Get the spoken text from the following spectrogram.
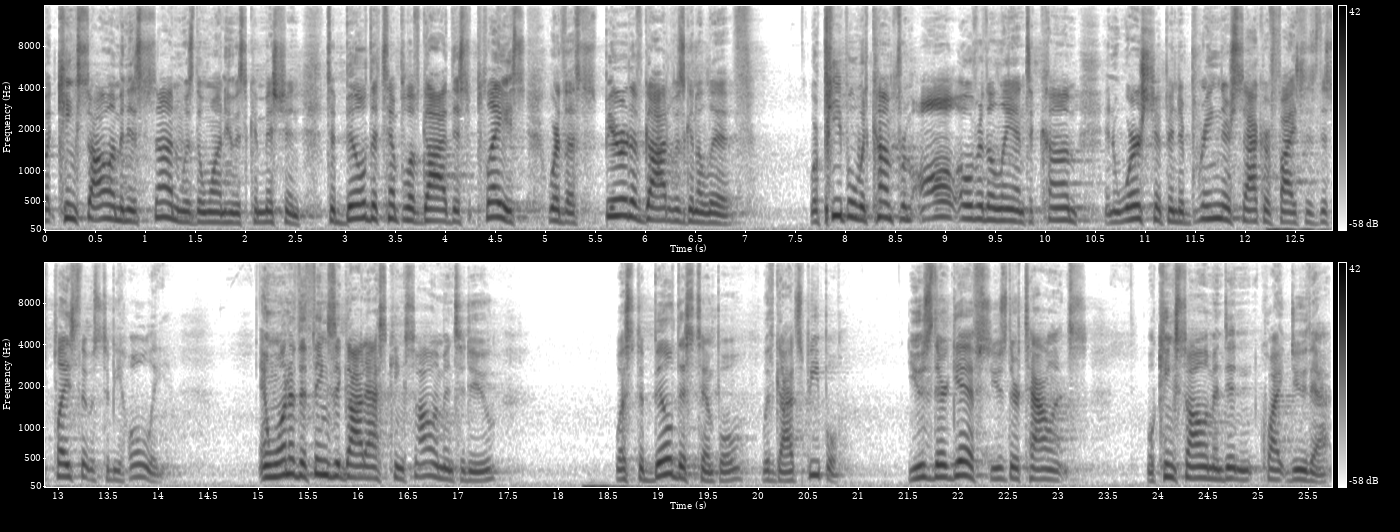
But King Solomon, his son, was the one who was commissioned to build the temple of God, this place where the Spirit of God was going to live, where people would come from all over the land to come and worship and to bring their sacrifices, this place that was to be holy. And one of the things that God asked King Solomon to do was to build this temple with God's people, use their gifts, use their talents. Well, King Solomon didn't quite do that.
